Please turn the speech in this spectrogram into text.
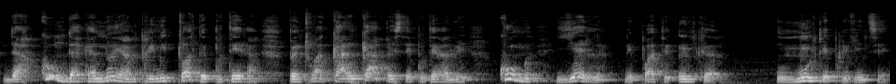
Dar cum dacă noi am primit toată puterea pentru a calca peste puterea lui, cum el ne poate încă în multe privințe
